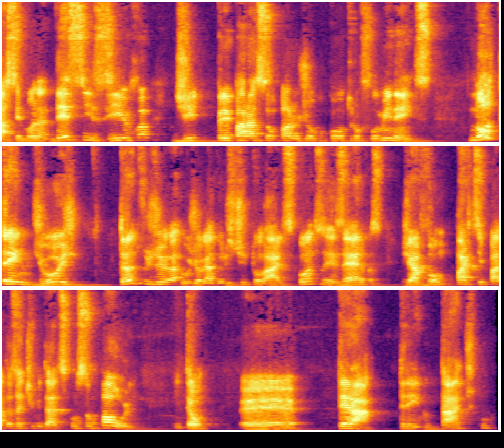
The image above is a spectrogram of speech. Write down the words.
a semana decisiva de preparação para o jogo contra o Fluminense. No treino de hoje, tanto os jogadores titulares quanto os reservas já vão participar das atividades com São Paulo. Então, é, terá treino tático,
